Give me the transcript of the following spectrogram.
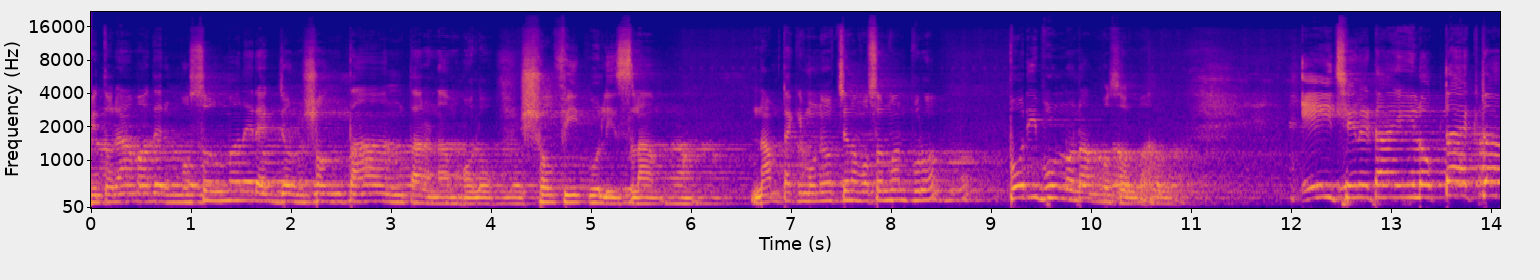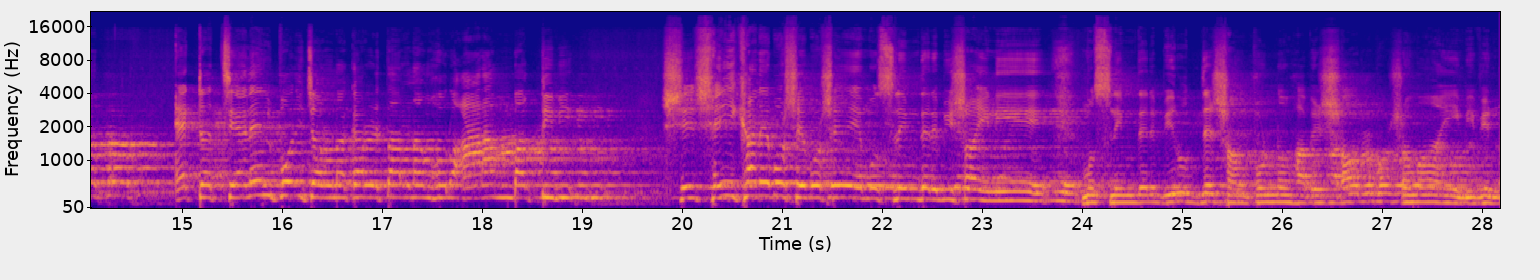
ভিতরে আমাদের মুসলমানের একজন সন্তান, তার নাম হলো শফিকুল ইসলাম। নামটা কি মনে হচ্ছে না মুসলমান পুরো? পরিপূর্ণ নাম মুসলমান। এই ছেলেটা, এই লোকটা একটা একটা চ্যানেল পরিচালনা করে তার নাম হলো আরামবাগ টিভি। সে সেইখানে বসে বসে মুসলিমদের বিষয় নিয়ে, মুসলিমদের বিরুদ্ধে সম্পূর্ণভাবে সর্বসময় বিভিন্ন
